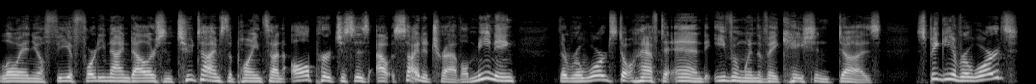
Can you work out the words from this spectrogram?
low annual fee of $49 and two times the points on all purchases outside of travel, meaning the rewards don't have to end even when the vacation does. Speaking of rewards,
